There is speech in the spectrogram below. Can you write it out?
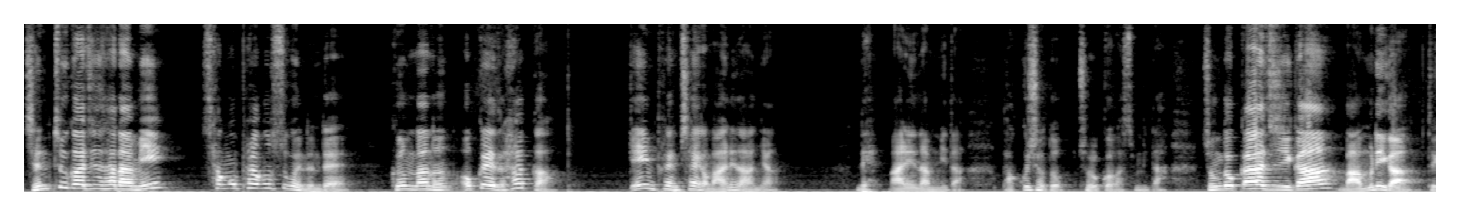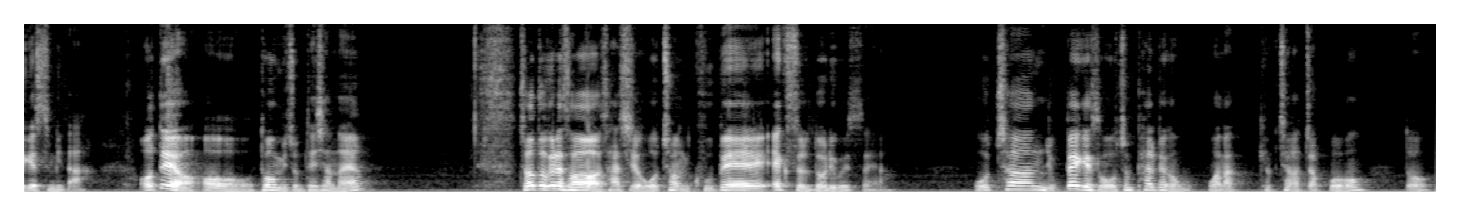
Zen2 가진 사람이 3080 쓰고 있는데 그럼 나는 업그레이드 할까? 게임 프레임 차이가 많이 나냐? 네 많이 납니다 바꾸셔도 좋을 것 같습니다 정도까지가 마무리가 되겠습니다 어때요? 어, 도움이 좀 되셨나요? 저도 그래서 사실 5900X를 노리고 있어요 5600에서 5800은 워낙 격차가 적고 또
